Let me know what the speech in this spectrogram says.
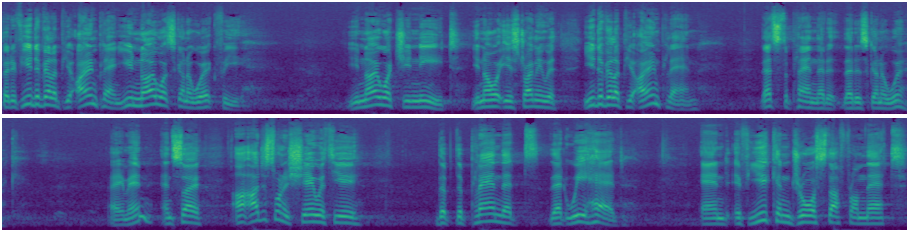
But if you develop your own plan, you know what's going to work for you. You know what you need. You know what you're struggling with. You develop your own plan. That's the plan that, that is going to work. Amen. And so I, I just want to share with you the, the plan that, that we had. And if you can draw stuff from that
